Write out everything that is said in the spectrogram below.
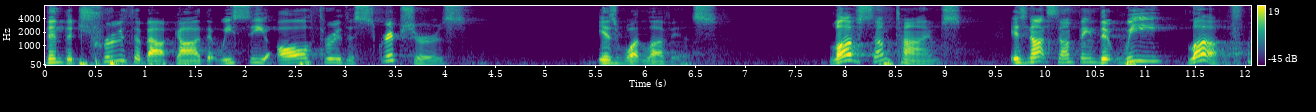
then the truth about God that we see all through the scriptures is what love is. Love sometimes is not something that we love.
